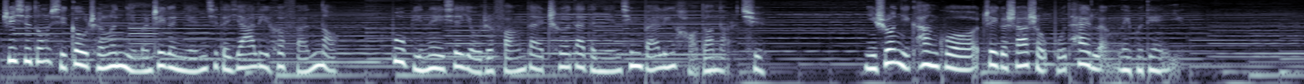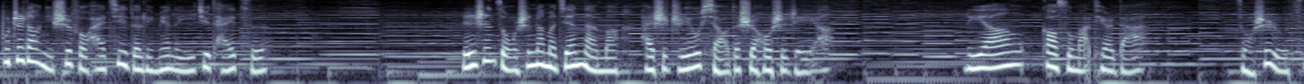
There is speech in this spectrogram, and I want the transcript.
这些东西构成了你们这个年纪的压力和烦恼，不比那些有着房贷车贷的年轻白领好到哪儿去。你说你看过《这个杀手不太冷》那部电影？不知道你是否还记得里面的一句台词：“人生总是那么艰难吗？还是只有小的时候是这样？”里昂告诉马蒂尔达：“总是如此。”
